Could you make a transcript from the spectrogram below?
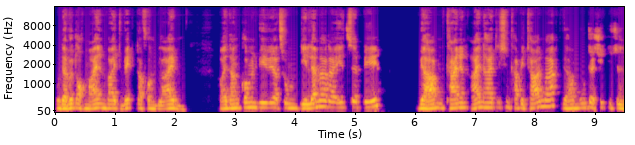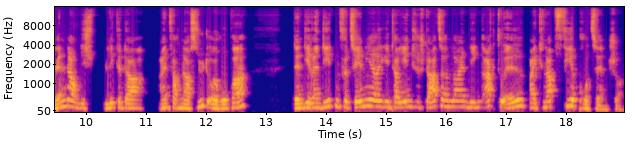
Und er wird auch meilenweit weg davon bleiben. Weil dann kommen wir wieder zum Dilemma der EZB. Wir haben keinen einheitlichen Kapitalmarkt. Wir haben unterschiedliche Länder und ich blicke da einfach nach Südeuropa. Denn die Renditen für zehnjährige italienische Staatsanleihen liegen aktuell bei knapp vier Prozent schon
